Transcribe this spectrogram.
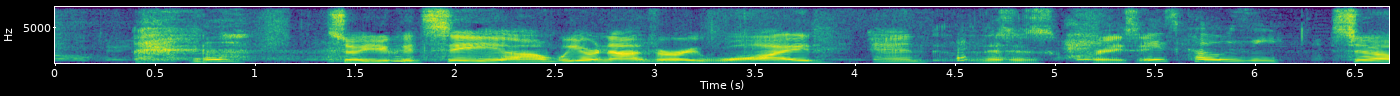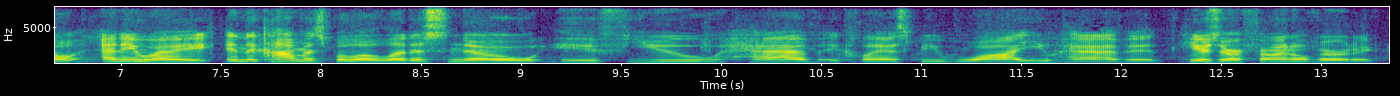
Oh, so you could see um, we are not very wide and this is crazy. It's cozy. So anyway, in the comments below, let us know if you have a Class B, why you have it. Here's our final verdict.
